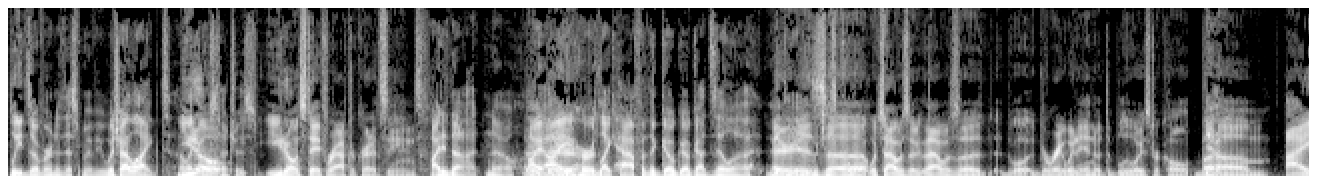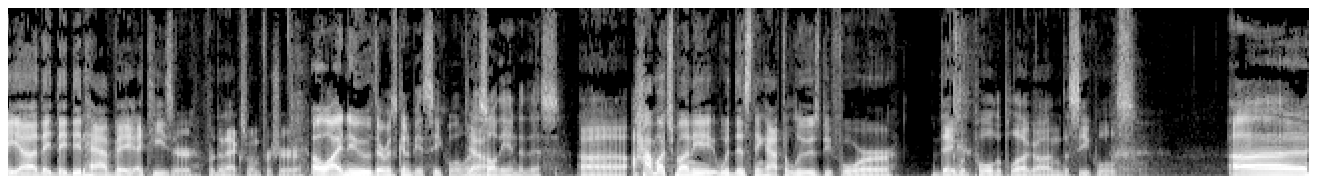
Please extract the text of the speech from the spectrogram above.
bleeds over into this movie, which I liked. I you like those touches. You don't stay for after credit scenes. I did not. No, I, I there- heard like half of the Go Go Godzilla. At There the end, is, which is uh, cool. which I was a that was a, well, a great way to end with the Blue Oyster Cult. But Yeah. um, I uh, they they did have a, a teaser for the next one for sure. Oh, I knew there was going to be a sequel when I Yeah. saw the end of this. Uh, how much money would this thing have to lose before they would pull the plug on the sequels? Uh,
